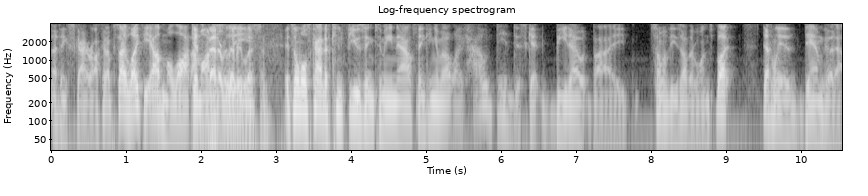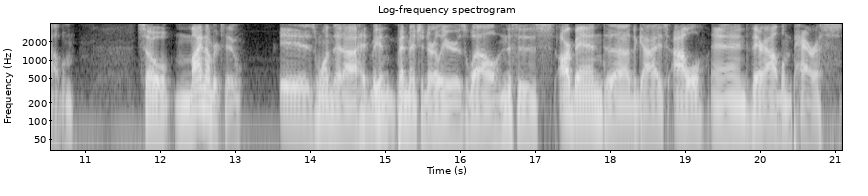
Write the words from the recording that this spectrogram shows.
I think skyrocket up because I like the album a lot. Gets I'm better with every listen. It's almost kind of confusing to me now thinking about like how did this get beat out by some of these other ones, but definitely a damn good album. So my number two is one that uh, had been, been mentioned earlier as well, and this is our band, uh, the guys Owl, and their album Paris.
